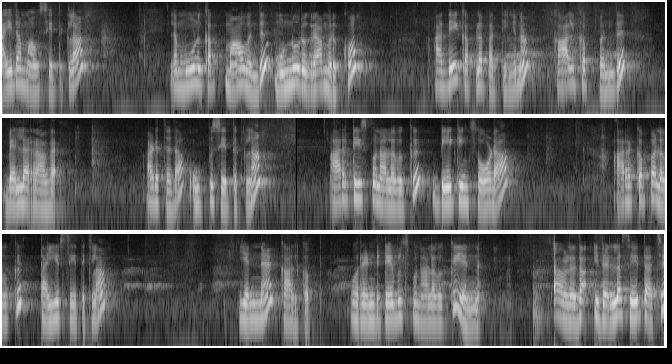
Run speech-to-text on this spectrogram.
மைதா மாவு சேர்த்துக்கலாம். இல்லை மூணு கப் மாவு வந்து முந்நூறு கிராம் இருக்கும். அதே கப்பில் பார்த்திங்கன்னா கால் கப் வந்து வெள்ளை ரவை. அடுத்ததாக உப்பு சேர்த்துக்கலாம். அரை டீஸ்பூன் அளவுக்கு பேக்கிங் சோடா அரை கப் அளவுக்கு தயிர் சேர்த்துக்கலாம். எண்ணெய் கால் கப் ஒரு ரெண்டு டேபிள் ஸ்பூன் அளவுக்கு எண்ணெய். அவ்வளோதான் இதெல்லாம் சேர்த்தாச்சு.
